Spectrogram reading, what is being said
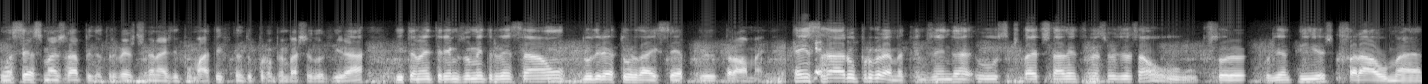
um acesso mais rápido através dos canais diplomáticos, portanto o próprio embaixador virá, e também teremos uma intervenção do diretor da ICEP para a Alemanha. A encerrar o programa, temos ainda o secretário de Estado da Internacionalização, o professor Brilhante Dias, que fará uma,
